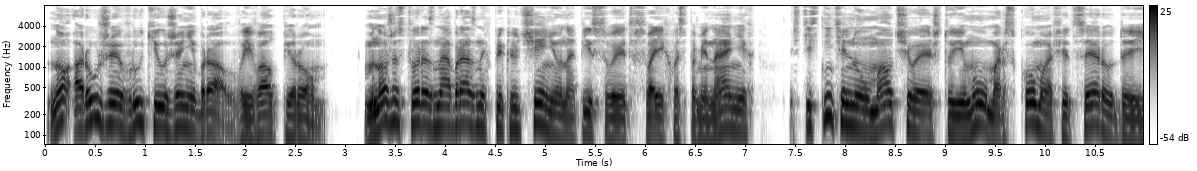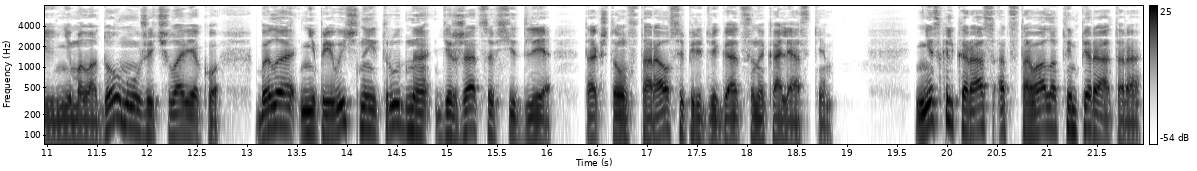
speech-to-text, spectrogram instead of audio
но оружие в руки уже не брал, воевал пером. Множество разнообразных приключений он описывает в своих воспоминаниях, стеснительно умалчивая, что ему, морскому офицеру, да и немолодому уже человеку, было непривычно и трудно держаться в седле, так что он старался передвигаться на коляске. Несколько раз отставал от императора,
